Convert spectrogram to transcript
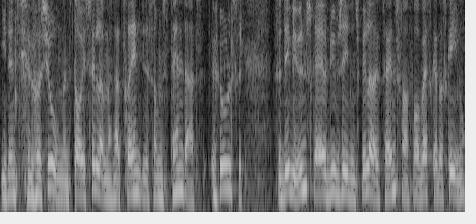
i den situation, man står i, selvom man har trænet det som en standardøvelse. Så det vi ønsker er jo dybest set en spiller, der kan tage ansvar for, hvad skal der ske nu?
